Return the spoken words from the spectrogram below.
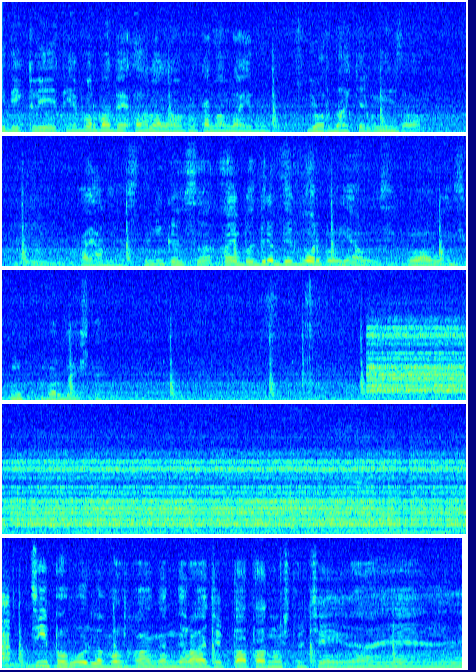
ai de client, E vorba de ăla la un canal la Iordache Luiza. Aia năstănică să aibă drept de vorbă. Ia auzi, o auzi cum vorbește. Țipă, urlă Volkswagen, Rage, tata nu știu ce, aia, aia,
